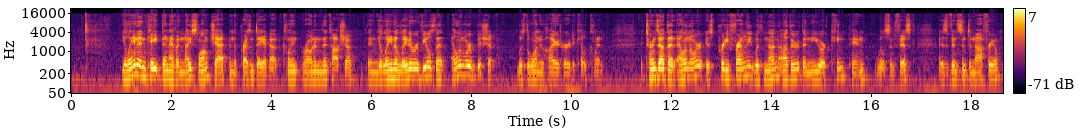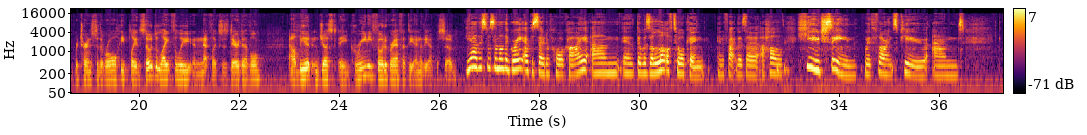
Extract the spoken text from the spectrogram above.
Yelena and Kate then have a nice long chat in the present day about Clint, Ronin, and Natasha, and Yelena later reveals that Eleanor Bishop was the one who hired her to kill Clint. It turns out that Eleanor is pretty friendly with none other than New York Kingpin, Wilson Fisk, as Vincent D'Onofrio returns to the role he played so delightfully in Netflix's Daredevil albeit in just a grainy photograph at the end of the episode. Yeah, this was another great episode of Hawkeye. Um, uh, there was a lot of talking. In fact, there's a, a whole huge scene with Florence Pugh and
